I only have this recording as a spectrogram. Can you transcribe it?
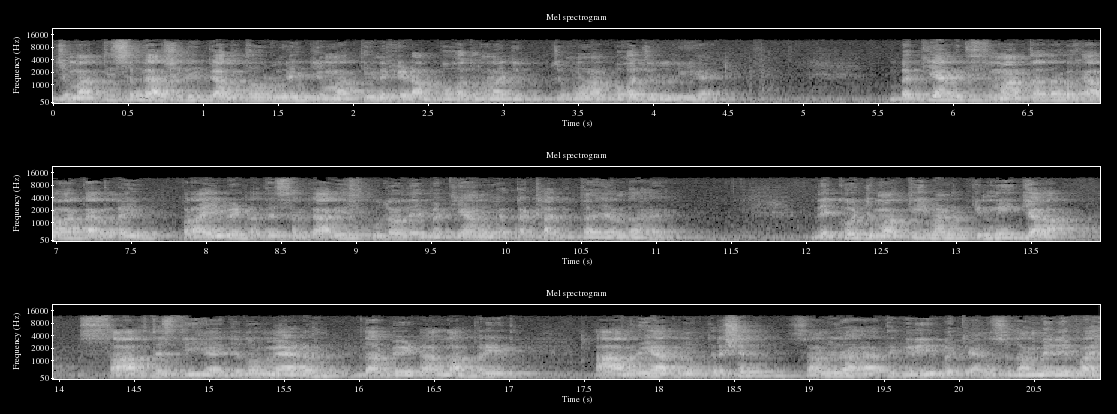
ਜਮਾਤੀ ਸੰਘਰਸ਼ ਦੀ ਗੱਲ ਤੋਰਨ ਲਈ ਜਮਾਤੀ ਨਖੇੜਾ ਬਹੁਤ ਹੋਣਾ ਹੋਣਾ ਬਹੁਤ ਜ਼ਰੂਰੀ ਹੈ। ਬੱਚਿਆਂ ਵਿੱਚ ਸਮਾਨਤਾ ਦਾ ਵਿਖਾਵਾ ਕਰਨ ਲਈ ਪ੍ਰਾਈਵੇਟ ਅਤੇ ਸਰਕਾਰੀ ਸਕੂਲਾਂ ਦੇ ਬੱਚਿਆਂ ਨੂੰ ਇਕੱਠਾ ਕੀਤਾ ਜਾਂਦਾ ਹੈ। ਦੇਖੋ ਜਮਾਤੀ ਵੰਡ ਕਿੰਨੀ ਜਾ ਸਾਫ਼ ਦਿਸਦੀ ਹੈ। ਜਦੋਂ ਮੈਡਮ ਦਾ ਬੇਟਾ ਲਵਪ੍ਰੀਤ ਆਪਦੇ ਆਪ ਨੂੰ ਕ੍ਰਿਸ਼ਨ ਸਮਝਦਾ ਹੈ ਤੇ ਗਰੀਬ ਬੱਚਿਆਂ ਨੂੰ ਸਦਾਮੇ ਦੇ ਭਾਈ।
